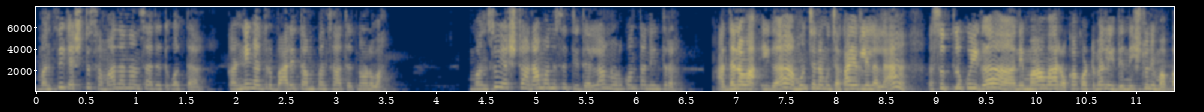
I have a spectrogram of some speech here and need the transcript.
ಮನ್ಸಿಗೆ ಎಷ್ಟು ಸಮಾಧಾನ ಅನ್ಸಾತೈತೆ ಗೊತ್ತಾ? ಕಣ್ಣಿಗಂತೂ ಭಾರಿ ತಂಪು ಅನ್ಸಾತೈತೆ ನೋಡುವ. ಮನ್ಸು ಎಷ್ಟು ಆರಾಮ ಅನಿಸುತ್ತಿದೆಲ್ಲ ನೋಡ್ಕೊಂತ ನಿಂತ್ರ. ಅದನವ, ಈಗ ಮುಂಚೆ ನಮ್ಗೆ ಜಾಗ ಇರ್ಲಿಲ್ಲಲ್ಲ ಸುತ್ತಲಕ್ಕೂ ಈಗ ನಿಮ್ಮ ಅವ ರೊಕ್ಕ ಕೊಟ್ಟ ಮೇಲೆ ಇದನ್ನಿಷ್ಟು ನಿಮ್ಮಪ್ಪ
